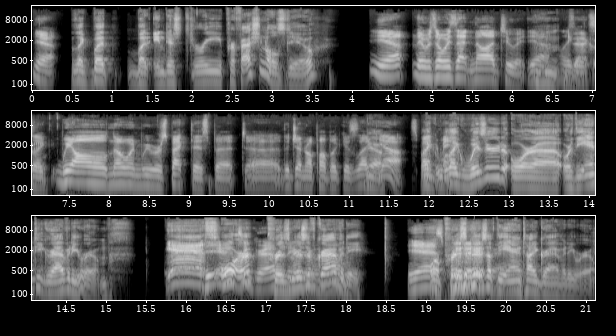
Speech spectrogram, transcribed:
Yeah. like but but industry professionals do Yeah, there was always that nod to it. Yeah, Mhm, like it's like we all know and we respect this, but uh, the general public is like, Yeah. yeah, like Spider-Man. like Wizard or uh or the anti gravity room Yes! The- or Anti-gravity Prisoners of. Gravity yes, or Prisoners of the anti gravity room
